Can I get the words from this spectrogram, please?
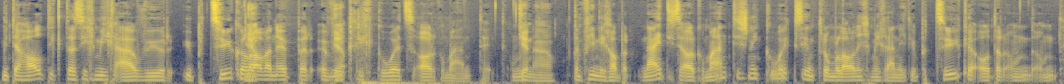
mit der Haltung, dass ich mich auch würde überzeugen Ja. lassen, wenn jemand ein Ja. wirklich gutes Argument hat. Und genau. dann finde ich aber, nein, dieses Argument ist nicht gut gewesen und darum lasse ich mich auch nicht überzeugen, oder? Und, und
